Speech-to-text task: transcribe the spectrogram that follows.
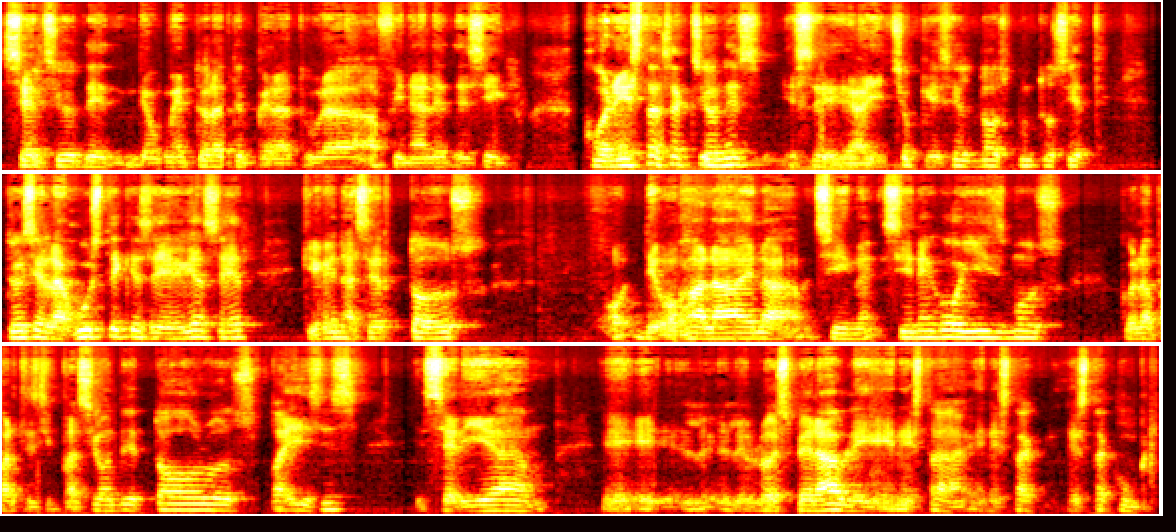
Celsius de, de aumento de la temperatura a finales de siglo. Con estas acciones se ha dicho que es el 2.7. Entonces el ajuste que se debe hacer, que deben hacer todos, de, ojalá sin, sin egoísmos, con la participación de todos los países, sería eh, lo esperable en esta, en esta, esta cumbre.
